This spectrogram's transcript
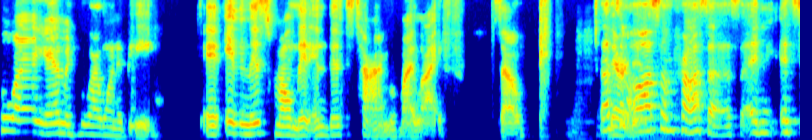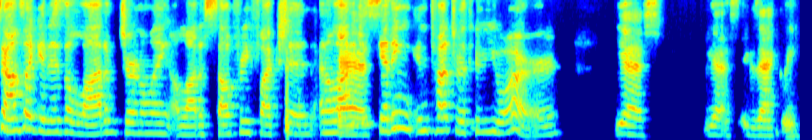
who I am and who I want to be in, in this moment, in this time of my life? So That's an awesome process. And it sounds like it is a lot of journaling, a lot of self reflection, and a lot of just getting in touch with who you are. yes, yes, exactly,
